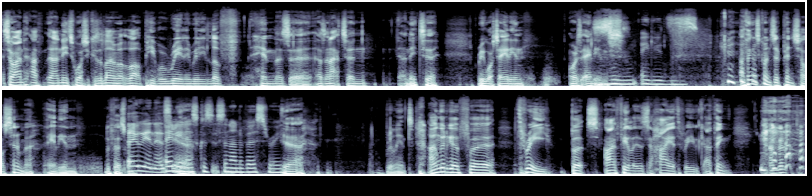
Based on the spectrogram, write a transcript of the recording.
so I, I, I need to watch it because I know a lot of people really really love him as a as an actor, and I need to rewatch Alien or is it Aliens? Aliens. I think it's going to Prince Charles Cinema. Alien, the first one. Alien is. Alien yeah. is because it's an anniversary. Yeah, brilliant. I'm going to go for three, but I feel it's a higher three. I think I'm going. to...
